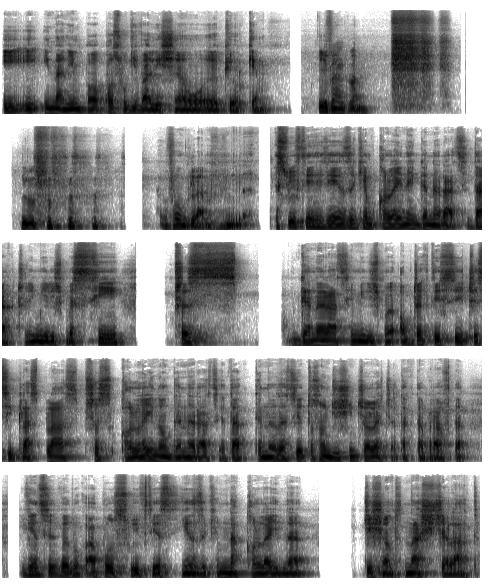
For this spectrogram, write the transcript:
i, i, i na nim po, posługiwali się piórkiem. I węglem. No. W ogóle. Swift jest językiem kolejnej generacji, tak? Czyli mieliśmy C, przez generację mieliśmy Objective-C czy C++, przez kolejną generację, tak? Generacje to są dziesięciolecia tak naprawdę. Więc według Apple Swift jest językiem na kolejne dziesiątnaście lat,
